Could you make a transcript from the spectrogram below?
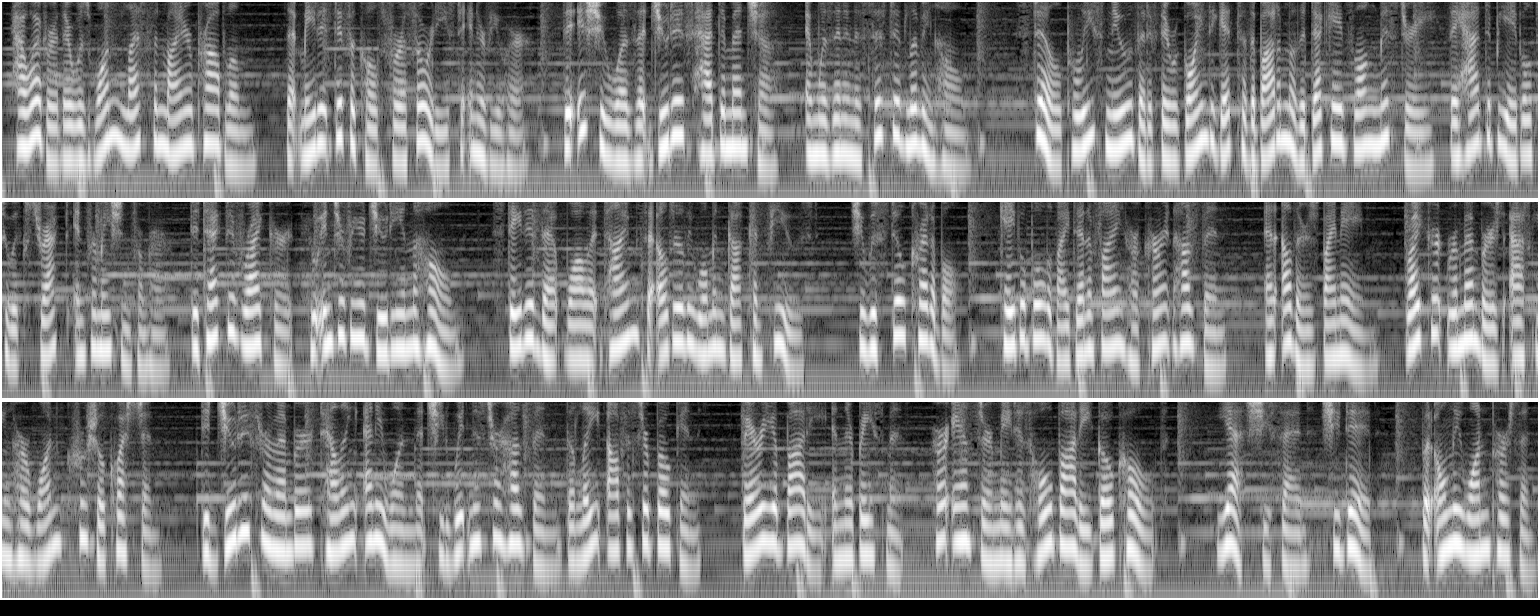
However, there was one less than minor problem that made it difficult for authorities to interview her. The issue was that Judith had dementia and was in an assisted living home. Still, police knew that if they were going to get to the bottom of the decades long mystery, they had to be able to extract information from her. Detective Reichert, who interviewed Judy in the home, stated that while at times the elderly woman got confused, she was still credible, capable of identifying her current husband and others by name. Reichert remembers asking her one crucial question Did Judith remember telling anyone that she'd witnessed her husband, the late Officer Boken, bury a body in their basement? Her answer made his whole body go cold. Yes, she said, she did, but only one person.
